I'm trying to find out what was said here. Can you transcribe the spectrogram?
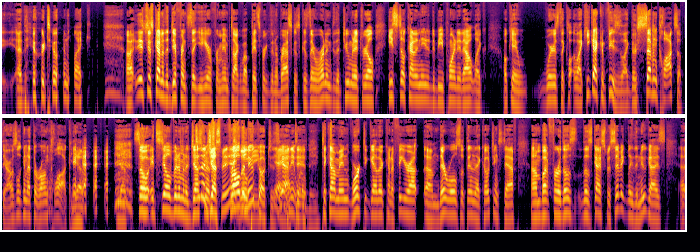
uh, they were doing like. Uh, it's just kind of the difference that you hear from him talk about Pittsburgh to Nebraska because they were running to the two minute drill. He still kind of needed to be pointed out, like, okay, where's the clock? Like he got confused. He's like, there's seven clocks up there. I was looking at the wrong clock. Yep. yep. So it's still a bit of an adjustment, adjustment, for all the new be. coaches. Yeah, Yeah, and it to, will be. to come in, work together, kind of figure out um, their roles within that coaching staff. Um, but for those those guys specifically, the new guys, uh,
